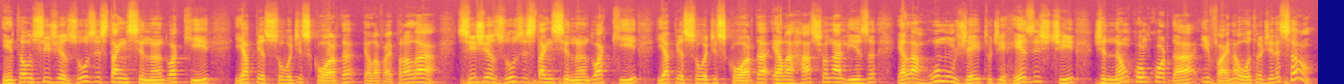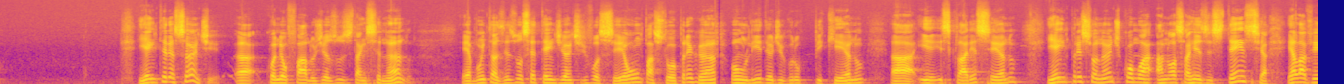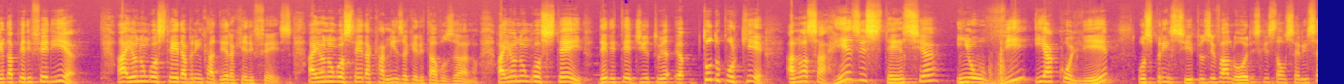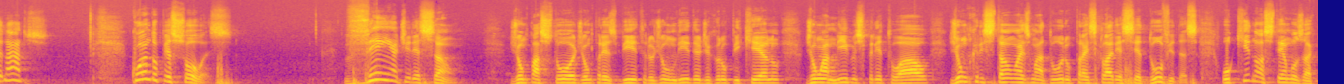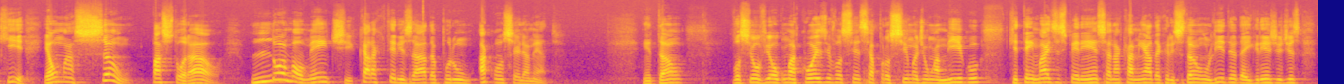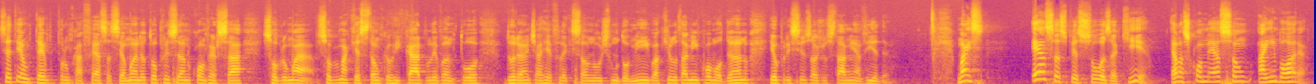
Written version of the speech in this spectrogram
Então, se Jesus está ensinando aqui e a pessoa discorda, ela vai para lá. Se Jesus está ensinando aqui e a pessoa discorda, ela racionaliza, ela arruma um jeito de resistir, de não concordar e vai na outra direção. E é interessante, ah, quando eu falo Jesus está ensinando, é muitas vezes você tem diante de você ou um pastor pregando, ou um líder de grupo pequeno ah, e esclarecendo, e é impressionante como a, a nossa resistência ela vem da periferia. Ah, eu não gostei da brincadeira que ele fez. Ah, eu não gostei da camisa que ele estava usando. Ah, eu não gostei dele ter dito. Tudo porque a nossa resistência em ouvir e acolher os princípios e valores que estão sendo ensinados. Quando pessoas veem a direção de um pastor, de um presbítero, de um líder de grupo pequeno, de um amigo espiritual, de um cristão mais maduro para esclarecer dúvidas, o que nós temos aqui é uma ação pastoral normalmente caracterizada por um aconselhamento. Então, você ouviu alguma coisa e você se aproxima de um amigo que tem mais experiência na caminhada cristã, um líder da igreja, e diz: Você tem um tempo para um café essa semana? Eu estou precisando conversar sobre uma, sobre uma questão que o Ricardo levantou durante a reflexão no último domingo. Aquilo está me incomodando, eu preciso ajustar a minha vida. Mas essas pessoas aqui, elas começam a ir embora.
